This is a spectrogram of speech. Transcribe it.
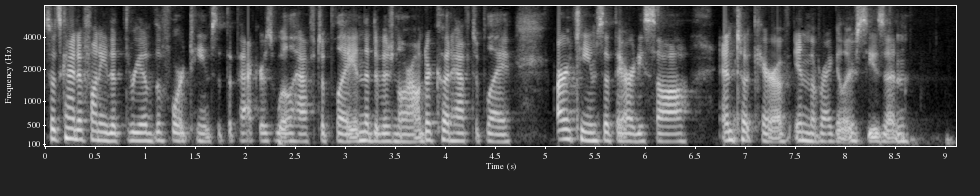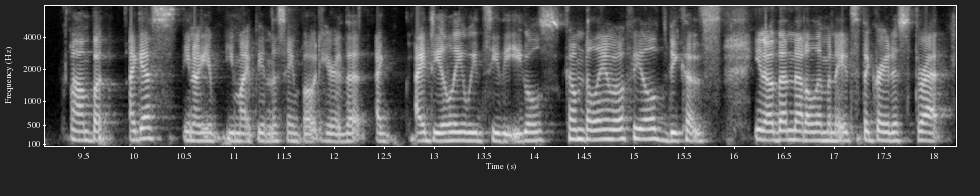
So it's kind of funny that three of the four teams that the Packers will have to play in the divisional round or could have to play are teams that they already saw and took care of in the regular season. Um, but I guess you know you, you might be in the same boat here that I, ideally we'd see the Eagles come to Lambeau Field because you know then that eliminates the greatest threat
